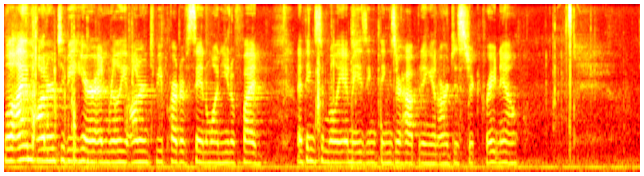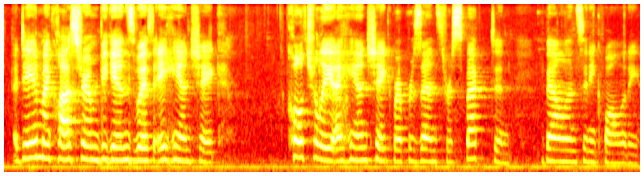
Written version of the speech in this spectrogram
Well, I am honored to be here and really honored to be part of San Juan Unified. I think some really amazing things are happening in our district right now. A day in my classroom begins with a handshake. Culturally, a handshake represents respect and balance and equality.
